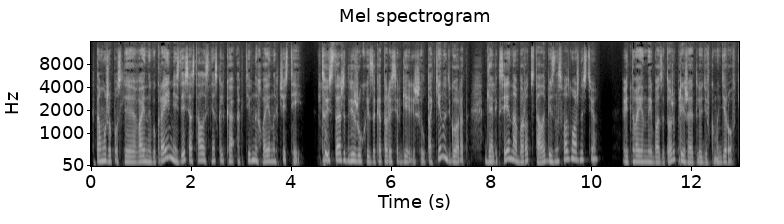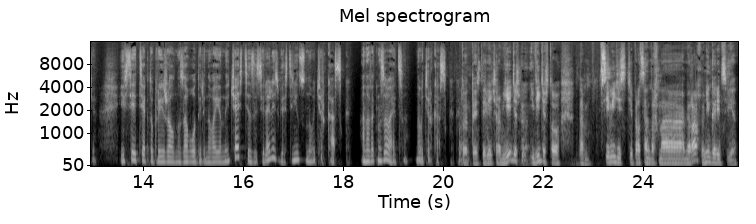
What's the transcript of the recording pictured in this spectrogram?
К тому же после войны в Украине здесь осталось несколько активных военных частей. То есть даже движуха, из-за которой Сергей решил покинуть город, для Алексея, наоборот, стала бизнес-возможностью. Ведь на военные базы тоже приезжают люди в командировке. И все те, кто приезжал на заводы или на военные части, заселялись в гостиницу «Новочеркасск». Она так называется, Новочеркасск. То, то есть ты вечером едешь и видишь, что там в 70% номерах у них горит свет.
